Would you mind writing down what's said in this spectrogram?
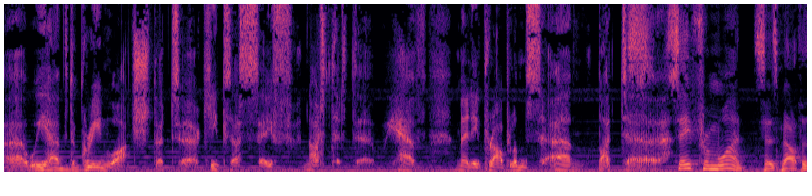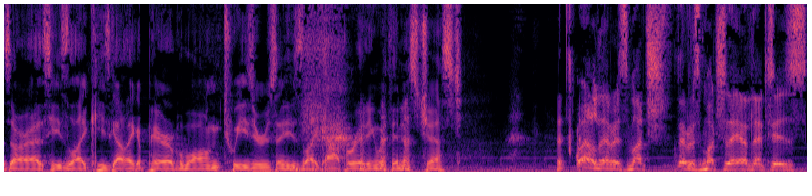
Uh, we have the Green Watch that uh, keeps us safe. Not that uh, we have many problems, um, but uh, Safe from what? Says Balthazar as he's like he's got like a pair of long tweezers and he's like operating within his chest. well, there is much. There is much there that is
